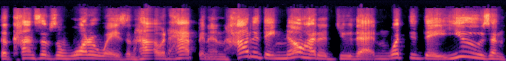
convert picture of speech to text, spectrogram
the concepts of waterways and how it happened and how did they know how to do that and what did they use and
